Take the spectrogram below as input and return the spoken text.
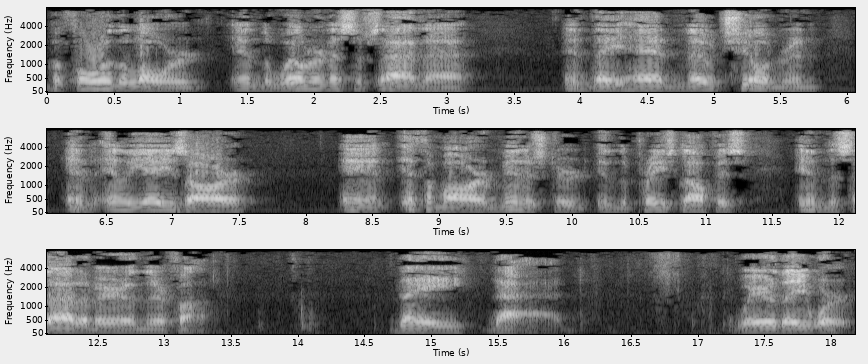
before the Lord in the wilderness of Sinai, and they had no children, and Eleazar and Ithamar ministered in the priest office in the sight of Aaron their father. They died where they were.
